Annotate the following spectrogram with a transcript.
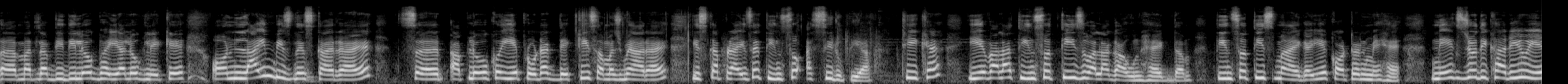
मतलब दीदी लोग, भैया लोग लेके ऑनलाइन बिज़नेस कर रहा है। आप लोगों को ये प्रोडक्ट देख के ही समझ में आ रहा है। इसका प्राइस है तीन सौ अस्सी रुपया। ठीक है? ये वाला 330 वाला गाउन है एकदम। 330 में आएगा, ये कॉटन में है। नेक्स्ट जो दिखा रही हूँ, ये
